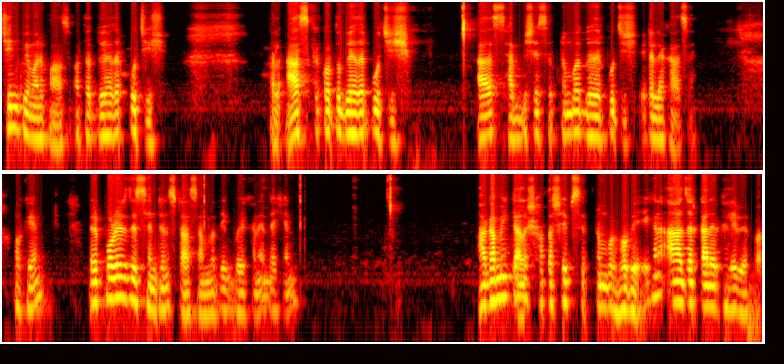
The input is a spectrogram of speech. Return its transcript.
চিনকুয়ে মানে পাঁচ, অর্থাৎ দুই হাজার পঁচিশ। তাহলে আজকে কত দুই হাজার পঁচিশ? আজ ছাব্বিশে সেপ্টেম্বর দুই হাজার পঁচিশ, এটা লেখা আছে। ওকে, এরপরের যে সেন্টেন্সটা আছে, আমরা দেখব এখানে, দেখেন। আগামীকাল সাতাশে সেপ্টেম্বর হবে। এখানে আজ আর কালের খালি ব্যাপার।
